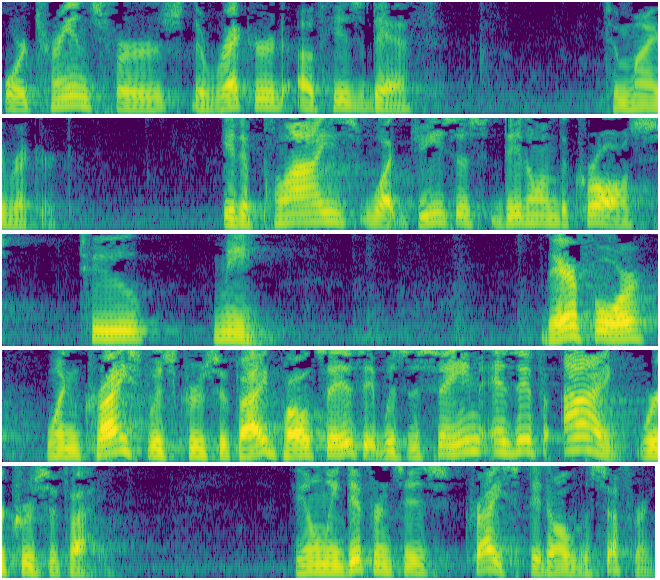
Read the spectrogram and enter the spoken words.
or transfers the record of his death to my record. It applies what Jesus did on the cross to me. Therefore, when Christ was crucified, Paul says it was the same as if I were crucified. The only difference is Christ did all the suffering.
